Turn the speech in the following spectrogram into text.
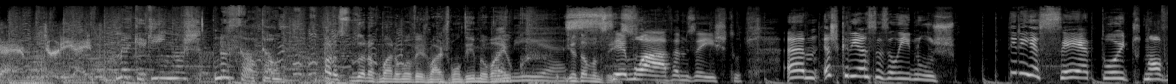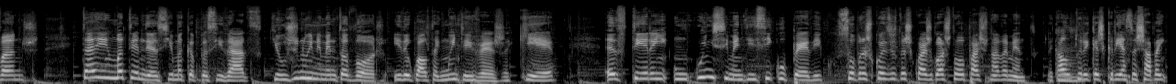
damn dirty ape! Macaquinhos no sótão. Ora, Susana Romano, uma vez mais, bom dia, meu bem. Bom dia. E então vamos a isso. moi, vamos a isto. As crianças ali nos, diria 7, 8, 9 anos, têm uma tendência e uma capacidade que eu genuinamente adoro e da qual tenho muita inveja, que é a de terem um conhecimento enciclopédico sobre as coisas das quais gostam apaixonadamente. Naquela altura em que as crianças sabem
